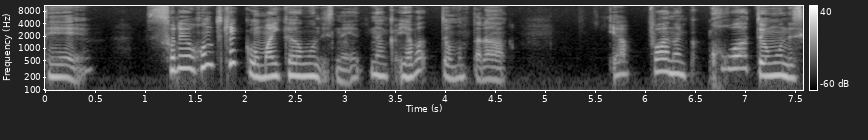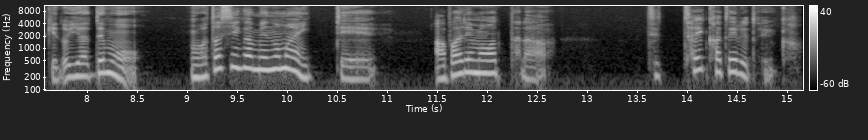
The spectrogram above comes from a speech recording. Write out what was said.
で、それをほんと結構毎回思うんですね。なんか、やばって思ったら、やっぱなんか怖って思うんですけど、いやでも、私が目の前行って暴れ回ったら、絶対勝てるというか、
